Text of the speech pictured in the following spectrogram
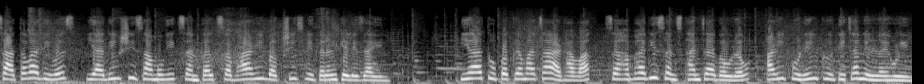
सातवा दिवस या दिवशी सामूहिक संकल्प सभा आणि बक्षीस वितरण केले जाईल. यात उपक्रमाचा आढावा सहभागी संस्थांचा गौरव आणि पुढील कृतीचा निर्णय होईल.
